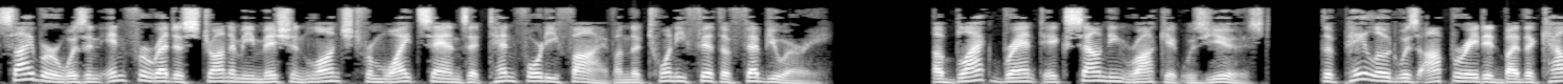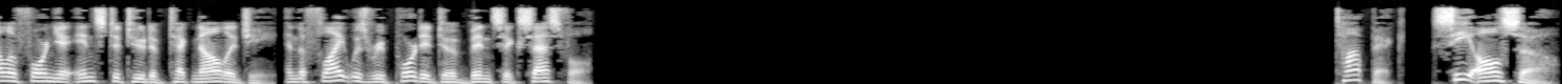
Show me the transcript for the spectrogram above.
CIBER was an infrared astronomy mission launched from White Sands at 1045 on 25 February. A Black Brant X sounding rocket was used. The payload was operated by the California Institute of Technology, and the flight was reported to have been successful. See also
